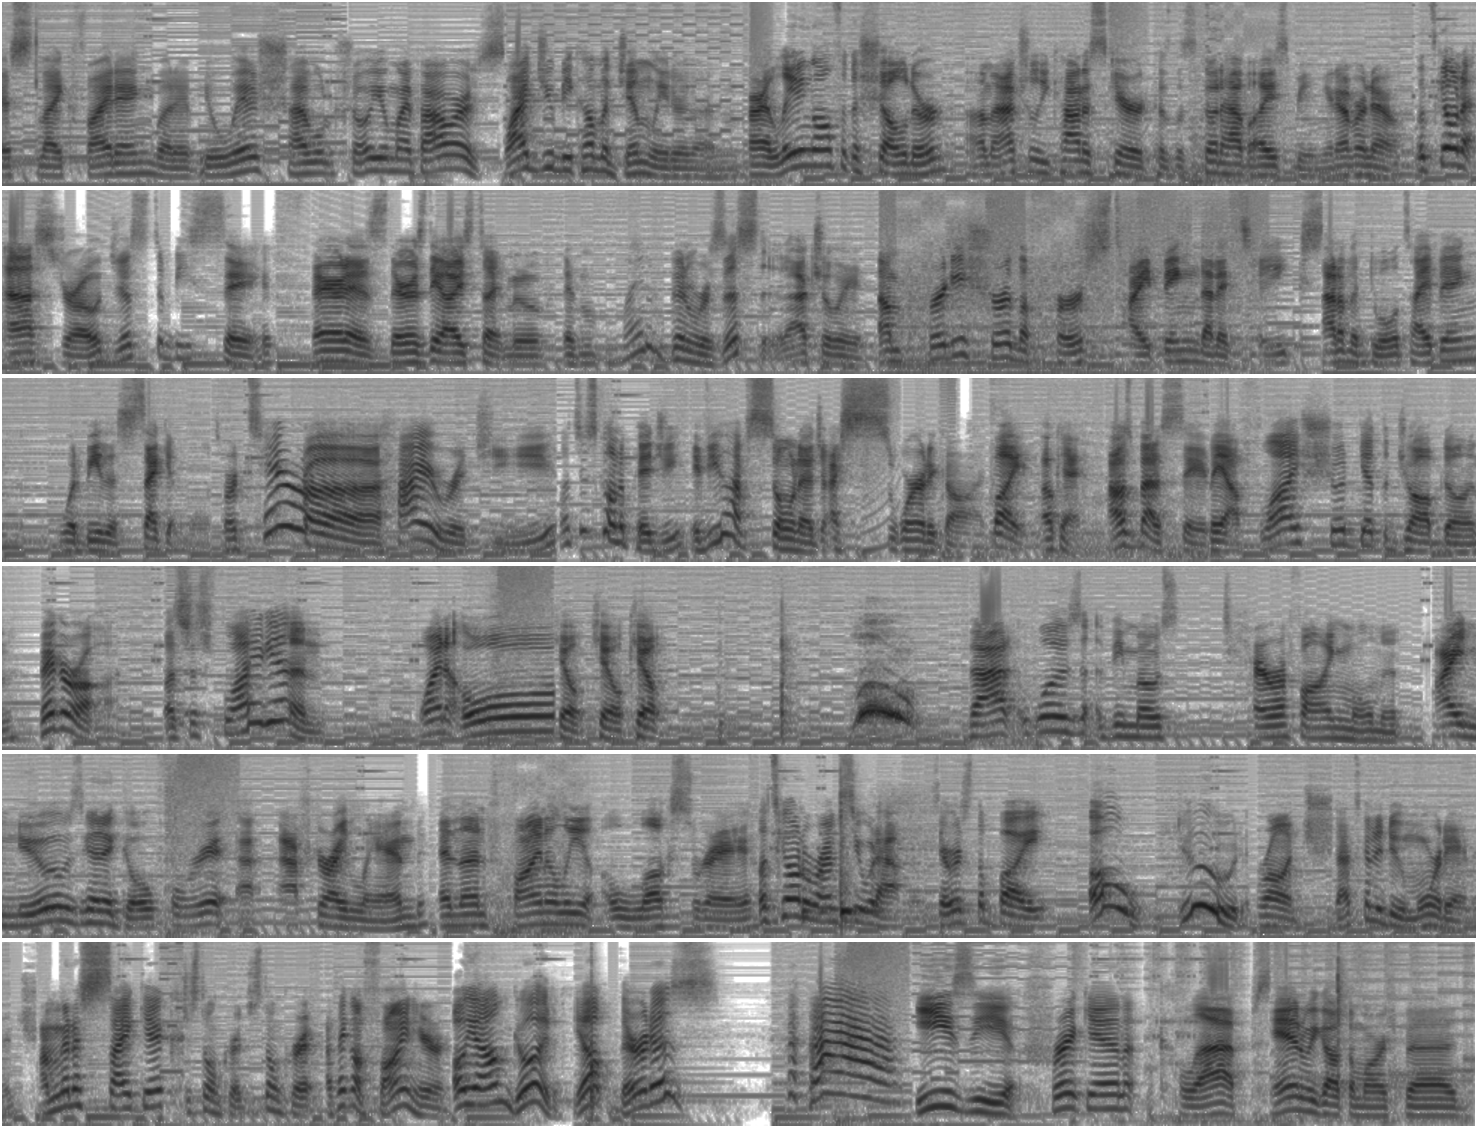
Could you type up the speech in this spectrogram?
dislike fighting, but if you wish, I will show you my powers. Why'd you become a gym leader then? All right, leading off with the Shellder. I'm actually kind of scared because this could have Ice Beam. You never know. Let's go to Astro just to be safe. There it is. There's the Ice type move. It might have been resisted, actually. I'm pretty sure the first typing that it takes out of a dual typing would be the second one. Torterra! Hi, Richie. Let's just go to Pidgey. If you have Stone Edge, I swear to God. Fight. Okay, I was about to say, but yeah, Fly should get the job done. Vigoroth. Let's just fly again. Why not? Oh, kill, kill, kill. Woo! That was the most terrifying moment. I knew I was gonna go for it after I land, and then finally, Luxray. Let's go to Rem, see what happens. There's the bite. Oh, dude. Crunch. That's gonna do more damage. I'm gonna Psychic. Just don't crit. Just don't crit. I think I'm fine here. Oh, yeah, I'm good. Yep, there it is. Easy freaking claps. And we got the Marsh badge.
